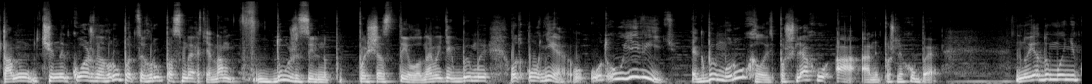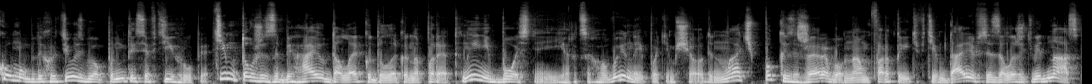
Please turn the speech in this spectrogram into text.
Там чи не кожна група це група смерті. Нам дуже сильно пощастило. Навіть якби ми. От, у, ні, от уявіть, якби ми рухались по шляху А, а не по шляху Б. Ну я думаю, нікому б не хотілося б опинитися в тій групі. Втім, то вже забігаю далеко-далеко наперед. Нині Боснія і Герцеговина, і потім ще один матч, поки з жеребом нам фартить. Втім, далі все залежить від нас.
